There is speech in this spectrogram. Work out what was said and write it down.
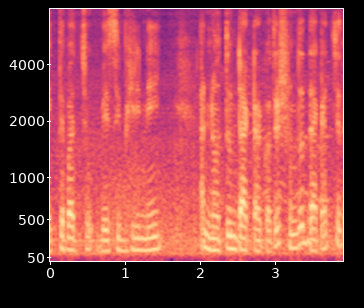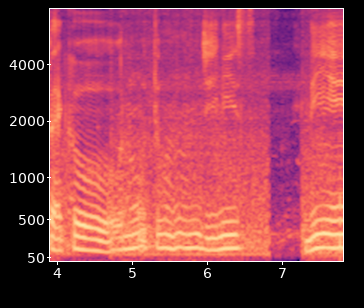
দেখতে পাচ্ছ, বেশি ভিড় নেই। আর নতুন ট্রাক্টর কত সুন্দর দেখাচ্ছে, দেখো, নতুন জিনিস নিয়ে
